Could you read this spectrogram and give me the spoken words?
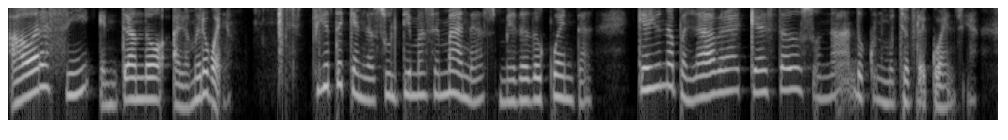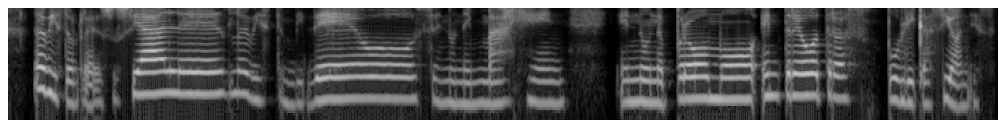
ahora sí, entrando a lo mero bueno. Fíjate que en las últimas semanas me he dado cuenta que hay una palabra que ha estado sonando con mucha frecuencia. Lo he visto en redes sociales, lo he visto en videos, en una imagen, en una promo, entre otras publicaciones.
